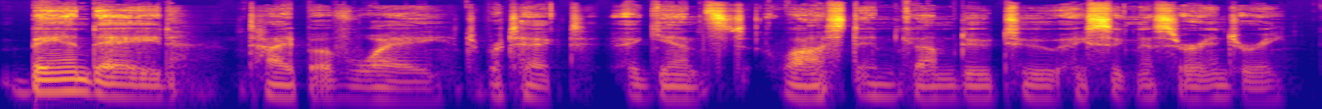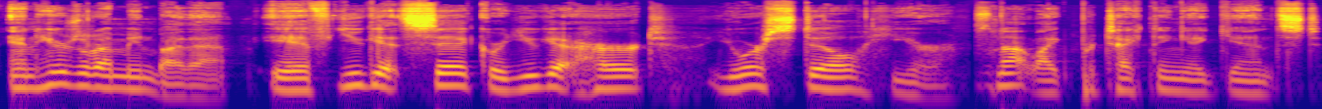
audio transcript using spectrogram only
band aid type of way to protect against lost income due to a sickness or injury. And here's what I mean by that. If you get sick or you get hurt, you're still here. It's not like protecting against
